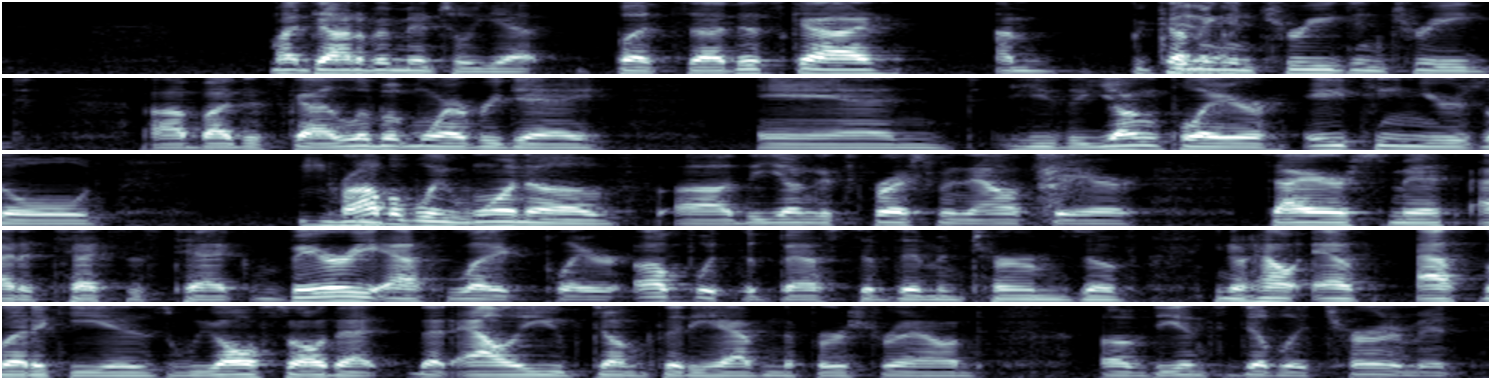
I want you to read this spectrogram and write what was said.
my Donovan Mitchell yet, but uh, this guy, I'm becoming Yeah. intrigued, intrigued uh, by this guy a little bit more every day. And he's a young player, 18 years old, probably one of uh, the youngest freshmen out there. Zhaire Smith out of Texas Tech, very athletic player, up with the best of them in terms of you know how ath- athletic he is. We all saw that that alley oop dunk that he had in the first round of the NCAA tournament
